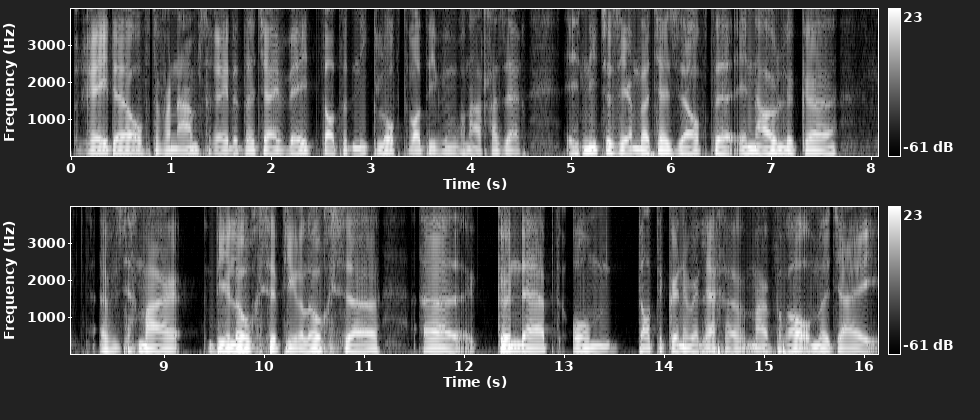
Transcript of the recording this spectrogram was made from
reden of de voornaamste reden dat jij weet dat het niet klopt wat die Haga zegt, is niet zozeer omdat jij zelf de inhoudelijke, uh, zeg maar, biologische, virologische uh, kunde hebt om dat te kunnen weerleggen, maar vooral omdat jij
